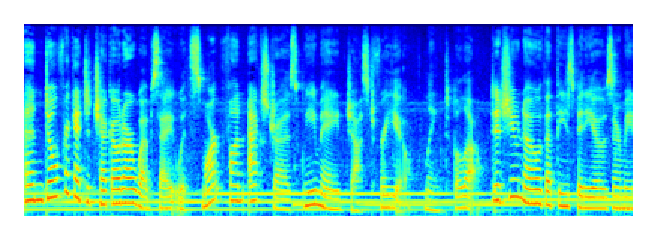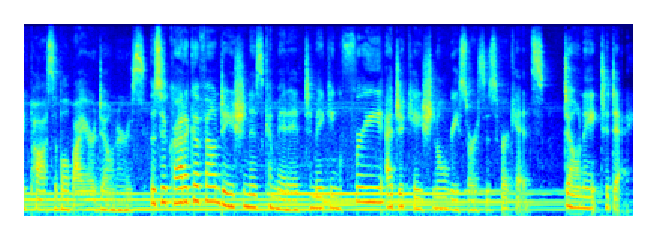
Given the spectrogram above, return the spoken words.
And don't forget to check out our website with smart fun extras we made just for you, linked below. Did you know that these videos are made possible by our donors? The Socratica Foundation is committed to making free educational resources for kids. Donate today.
